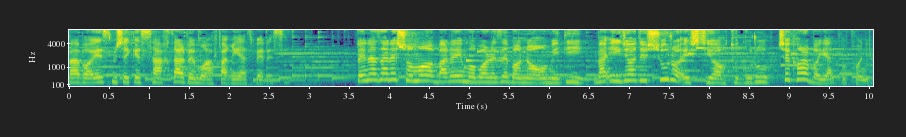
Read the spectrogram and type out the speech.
و باعث میشه که سختتر به موفقیت برسیم. به نظر شما برای مبارزه با ناامیدی و ایجاد شور و اشتیاق تو گروه چه کار باید بکنیم؟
